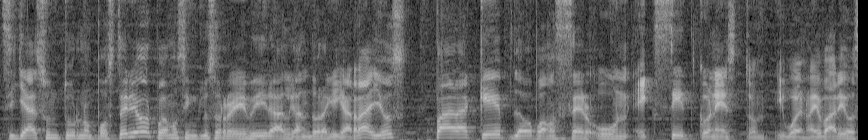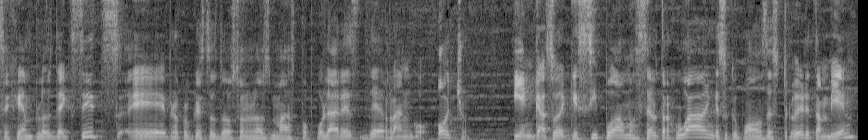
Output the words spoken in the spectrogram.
Si ya es un turno posterior, podemos incluso revivir al Gandora Gigarrayos para que luego podamos hacer un exit con esto. Y bueno, hay varios ejemplos de exits, eh, pero creo que estos dos son los más populares de rango 8. Y en caso de que sí podamos hacer otra jugada, en caso de que podamos destruir también,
